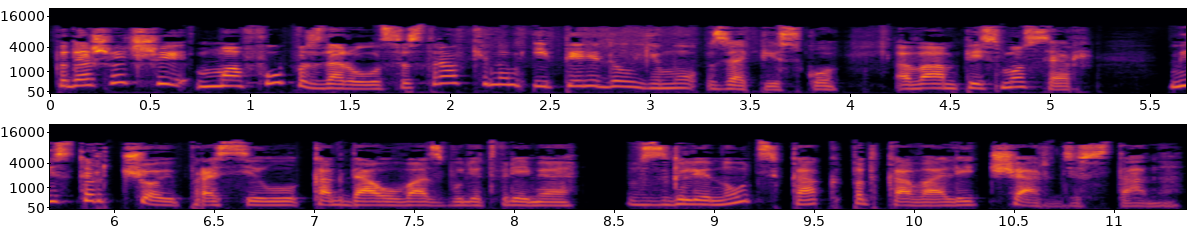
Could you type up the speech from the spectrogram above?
Подошедший Мафу поздоровался с Травкиным и передал ему записку. «Вам письмо, сэр. Мистер Чой просил, когда у вас будет время, взглянуть, как подковали Чардистана.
